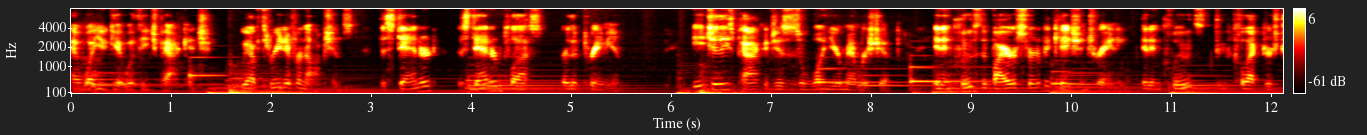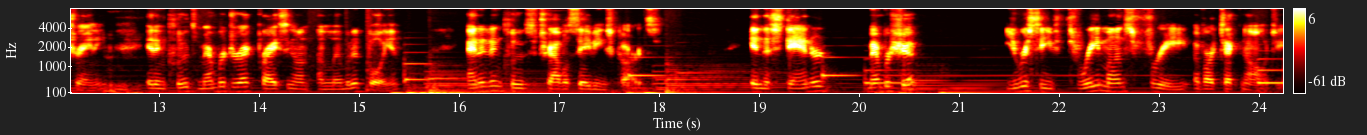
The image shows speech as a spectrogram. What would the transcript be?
and what you get with each package. We have three different options the standard, the standard plus, or the premium. Each of these packages is a one year membership. It includes the buyer certification training, it includes the collector's training, mm-hmm. it includes member direct pricing on unlimited bullion, and it includes the travel savings cards. In the standard membership, you receive three months free of our technology.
